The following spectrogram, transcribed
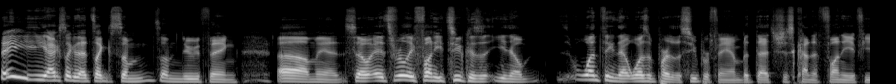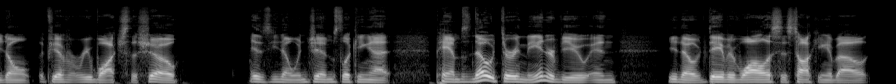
he acts like that's like some some new thing. Oh man. So it's really funny too cuz you know, one thing that wasn't part of the super fan, but that's just kind of funny if you don't if you haven't rewatched the show is you know when Jim's looking at Pam's note during the interview and you know, David Wallace is talking about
